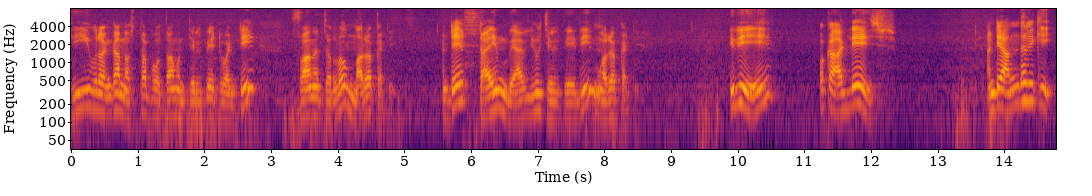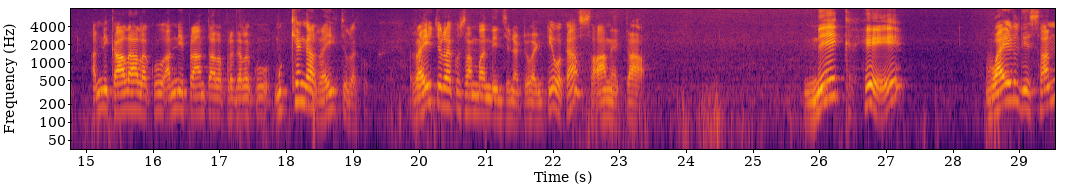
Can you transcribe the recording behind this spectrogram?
తీవ్రంగా నష్టపోతాం అని తెలిపేటువంటి సామెతల్లో మరొకటి. అంటే టైం వాల్యూ తెలిపేది మరొకటి. ఇది ఒక అడ్డేజ్. అంటే అందరికీ అన్ని కాలాలకు అన్ని ప్రాంతాల ప్రజలకు ముఖ్యంగా రైతులకు రైతులకు సంబంధించినటువంటి ఒక సామెత. Make hay while the sun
